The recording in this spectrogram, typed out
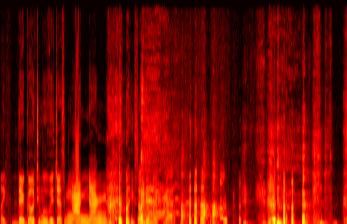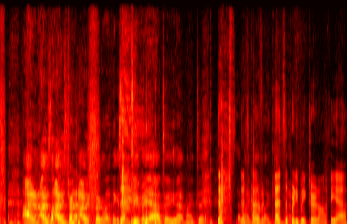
like their go to move is just ngang, ngang, like something like that. I don't. I was. I was trying to. I was struggling to think of something too. But yeah, I'll tell you that might. Uh, that's that that's might kind of. A, that's a pretty big turn off. Yeah.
